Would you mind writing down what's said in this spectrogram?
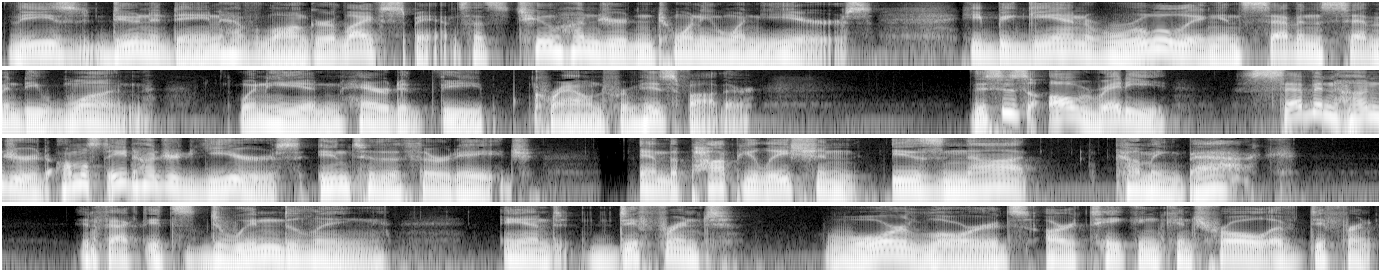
these Dunedain have longer lifespans. That's 221 years. He began ruling in 771 when he inherited the crown from his father. This is already 700, almost 800 years into the Third Age, and the population is not coming back. In fact, it's dwindling, and different warlords are taking control of different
